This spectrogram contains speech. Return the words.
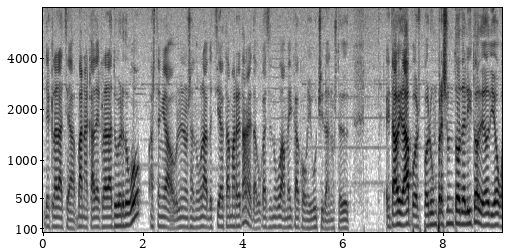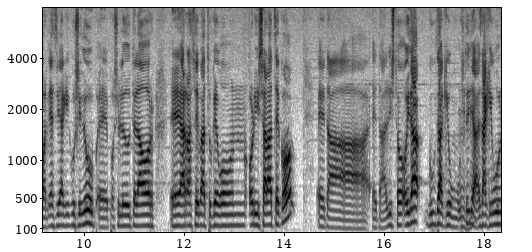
deklaratzea, banaka deklaratu behar dugu, azten geha, lehen esan duguna, betziak tamarretan, eta bukatzen dugu amaikako gigutxitan uste dut. Eta hori da, pues, por un presunto delito de odio, Guardia Zibilak ikusi du, eh, posible dutela hor eh, arrazoi batzuk egon hori salatzeko, eta eta listo, hoi da guk dakigun guztia, ez dakigu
